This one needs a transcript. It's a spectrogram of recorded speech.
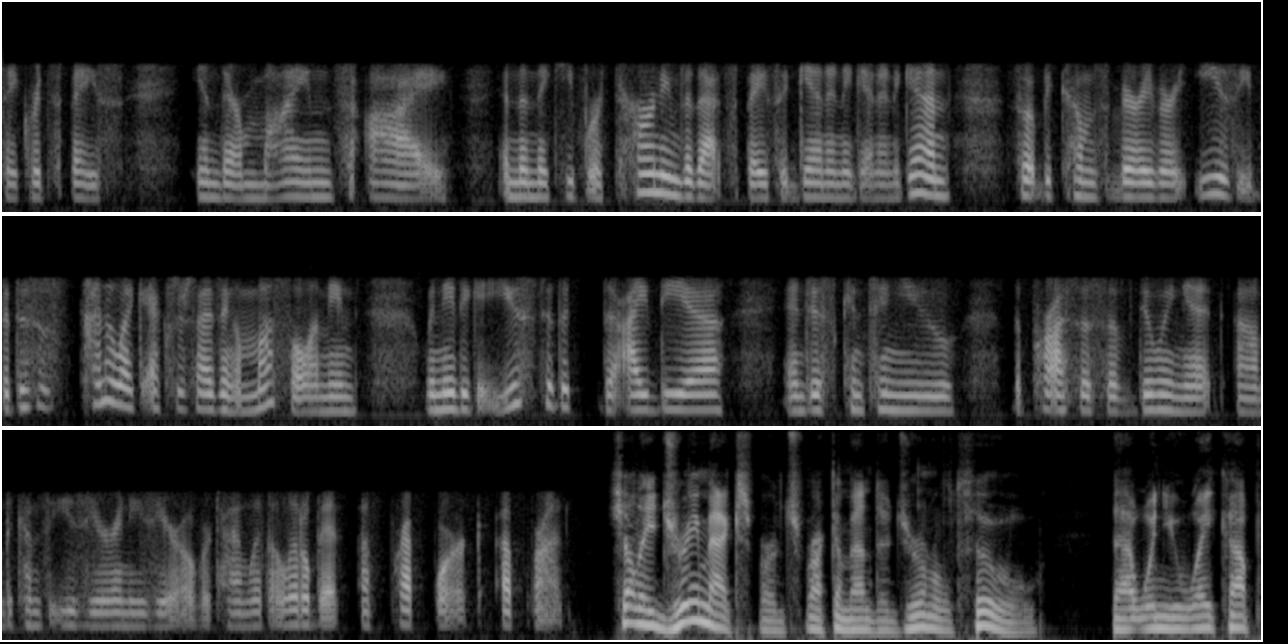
sacred space in their mind's eye and then they keep returning to that space again and again and again so it becomes very very easy. But this is kind of like exercising a muscle. I mean we need to get used to the the idea and just continue the process of doing it uh, becomes easier and easier over time with a little bit of prep work up front shelley dream experts recommend a journal too that when you wake up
